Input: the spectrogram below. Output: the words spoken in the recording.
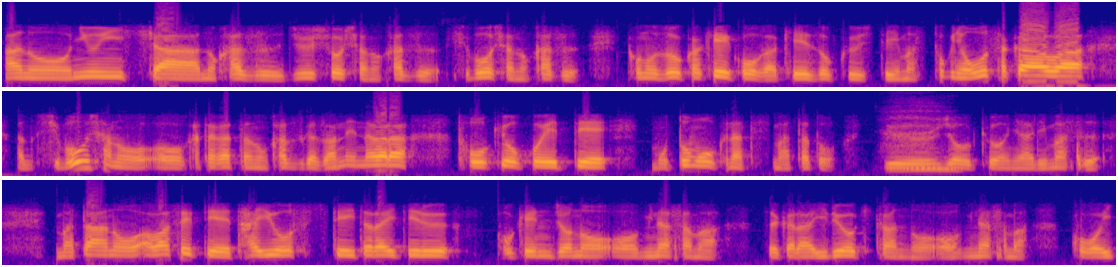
あの入院者の数、重症者の数、死亡者の数、この増加傾向が継続しています、特に大阪はあの死亡者の方々の数が残念ながら東京を超えて最も多くなってしまったという状況にあります。はい、またあの合わせて対応していただいている保健所の皆様それから医療機関の皆様、ここ1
